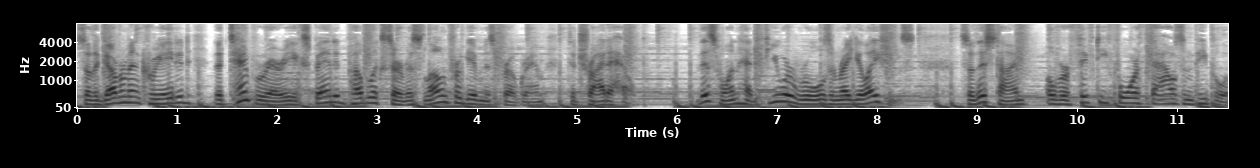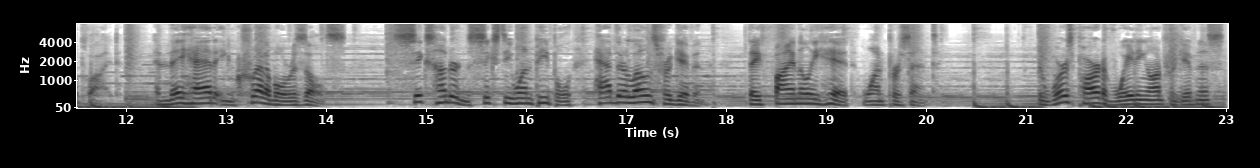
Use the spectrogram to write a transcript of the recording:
So the government created the temporary expanded public service loan forgiveness program to try to help. This one had fewer rules and regulations. So this time, over 54,000 people applied. And they had incredible results. 661 people had their loans forgiven. They finally hit 1%. The worst part of waiting on forgiveness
